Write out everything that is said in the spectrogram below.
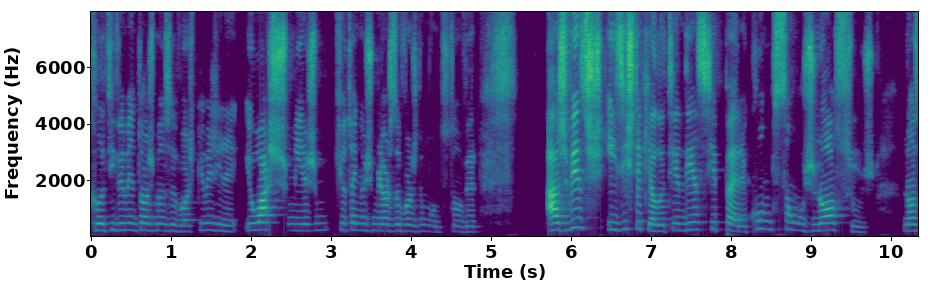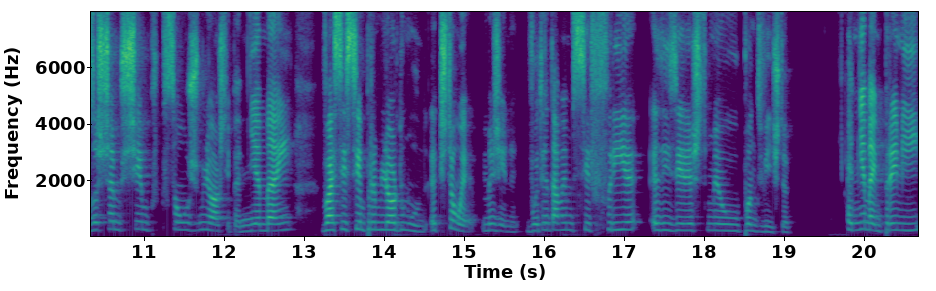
relativamente aos meus avós, porque imaginem, eu acho mesmo que eu tenho os melhores avós do mundo, estão a ver? Às vezes existe aquela tendência para, como são os nossos, nós achamos sempre que são os melhores. Tipo, a minha mãe vai ser sempre a melhor do mundo. A questão é, imagina, vou tentar mesmo ser fria a dizer este meu ponto de vista. A minha mãe, para mim,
